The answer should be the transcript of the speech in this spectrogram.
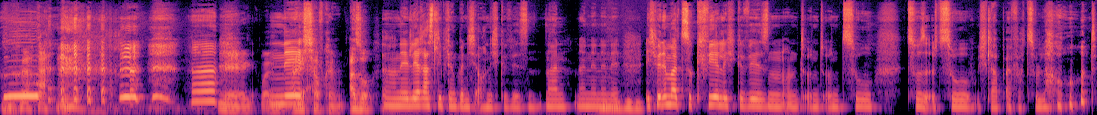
nee, nee. ich auf keinen. Also. Äh, nee, Lehrersliebling bin ich auch nicht gewesen. Nein, nein, nein, nein, nee. Ich bin immer zu quirlig gewesen und, und, und zu, zu, zu ich glaube, einfach zu laut.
